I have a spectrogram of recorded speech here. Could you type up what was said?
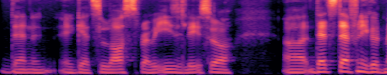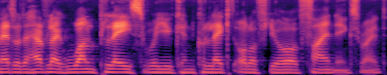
Then it, it gets lost very easily. So uh, that's definitely a good method to have like one place where you can collect all of your findings, right?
